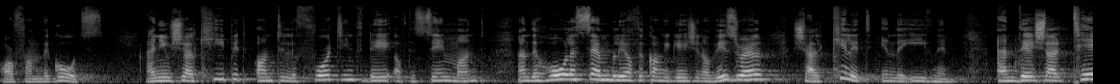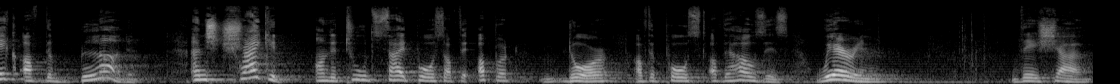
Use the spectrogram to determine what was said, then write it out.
or from the goats and you shall keep it until the fourteenth day of the same month, and the whole assembly of the congregation of Israel shall kill it in the evening. And they shall take of the blood and strike it on the two side posts of the upper door of the post of the houses, wherein they shall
